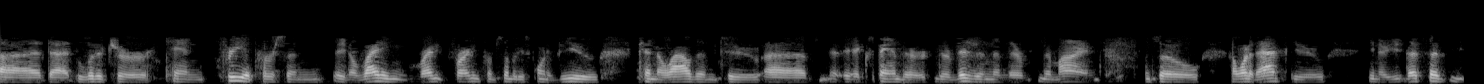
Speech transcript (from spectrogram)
uh, that literature can free a person, you know, writing, writing, writing from somebody's point of view can allow them to, uh, expand their, their vision and their, their mind. And so I wanted to ask you, you know, you, that said, you,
